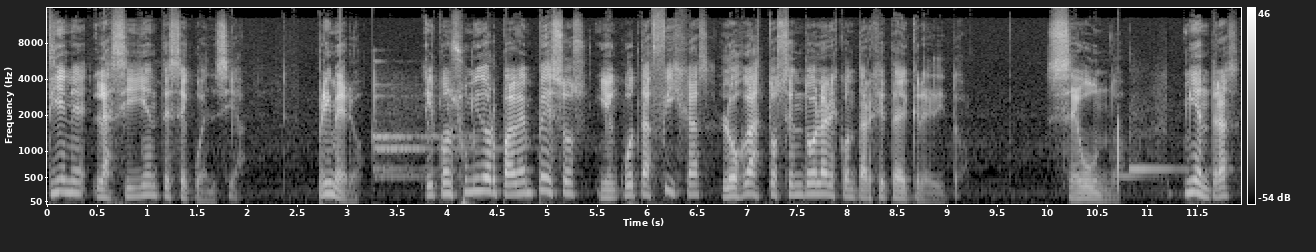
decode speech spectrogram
tiene la siguiente secuencia. Primero, el consumidor paga en pesos y en cuotas fijas los gastos en dólares con tarjeta de crédito. Segundo, mientras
